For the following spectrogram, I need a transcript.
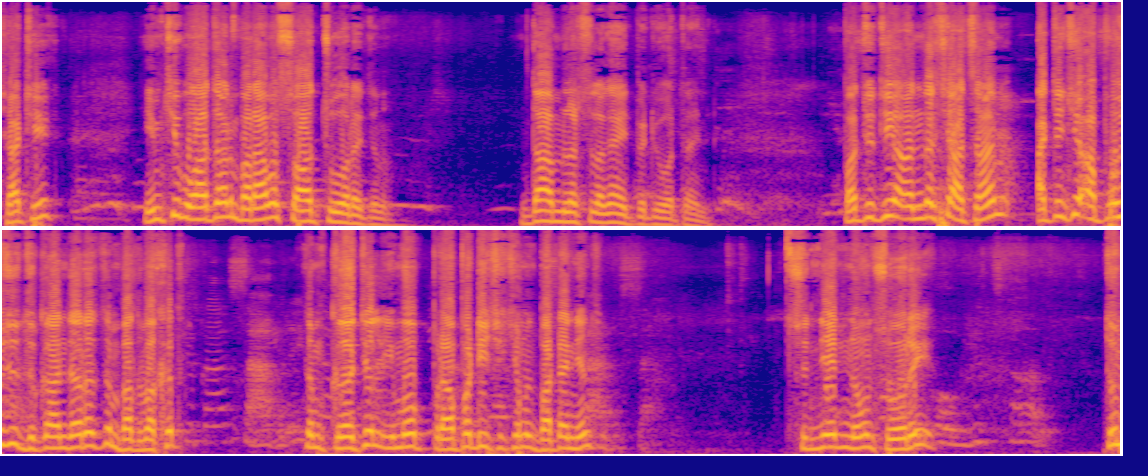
چھا ٹھیٖک؟ یم واتان برابر سات ژور اتن دہ منٹ لگان ات پہ یور تین پتہ یتھے اندر اچان اتن اپوزٹ دکاندار تم بد وقت تم قتل یمو پراپرٹی کھمت بٹن یعنی۔ ہند سہ نیر نون سورے تم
